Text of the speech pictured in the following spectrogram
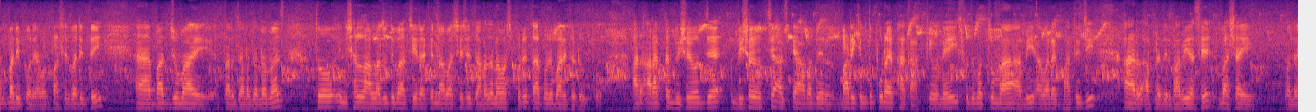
একবারই পরে, আমার পাশের বাড়িতেই বাদ জুমায় তার জানাজা নামাজ। তো ইনশাল্লাহ আল্লাহ যদি বাঁচিয়ে রাখেন নামাজ শেষে জানাজা নামাজ পড়ে তারপরে বাড়িতে ঢুকবো। আর আর একটা বিষয় হচ্ছে বিষয় হচ্ছে আজকে আমাদের বাড়ি কিন্তু পুরাই ফাঁকা। কেউ নেই, শুধুমাত্র মা, আমি, আমার এক ভাতিজি আর আপনাদের ভাবি আছে, বাসায় মানে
